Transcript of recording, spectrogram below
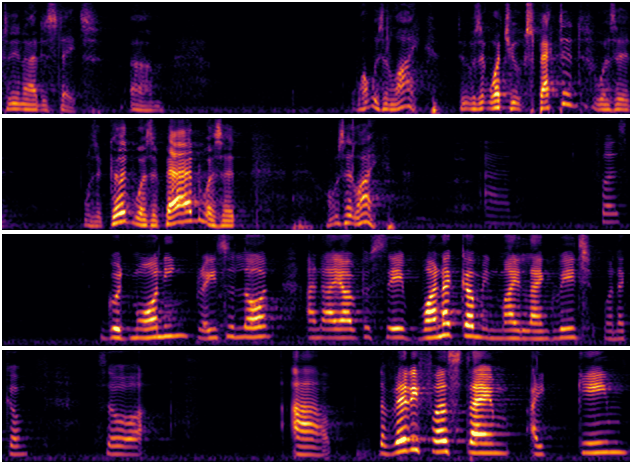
to the United States, um, what was it like? Was it what you expected? Was it, was it good? Was it bad? Was it, what was it like? Um, first, good morning. Praise the Lord and I have to say vanakkam in my language, vanakkam. So, uh, the very first time I came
